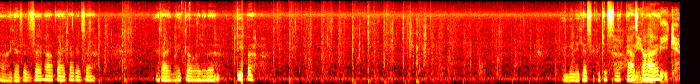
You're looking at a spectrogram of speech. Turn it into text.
Oh, I guess this is it. Okay, I got this. Uh, I might go a little deeper. I mean, I guess we could just sneak past by. beacon.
